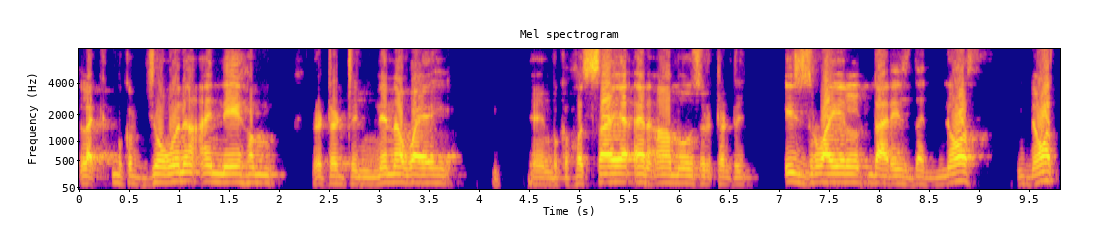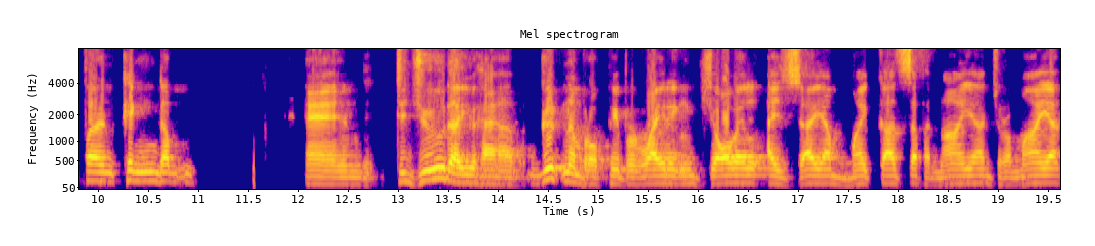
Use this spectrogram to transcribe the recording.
like book of Jonah and Nahum written to Nineveh, and book of Hosea and Amos written to Israel, that is the north northern kingdom. And to Judah, you have good number of people writing Joel, Isaiah, Micah, Zephaniah, Jeremiah,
